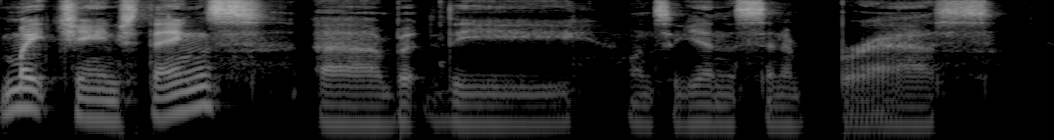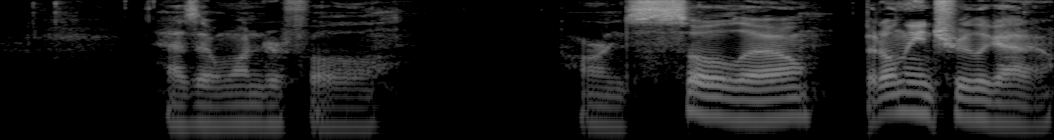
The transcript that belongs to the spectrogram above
might change things, uh, but the once again the Cinebrass has a wonderful horn solo, but only in true legato.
